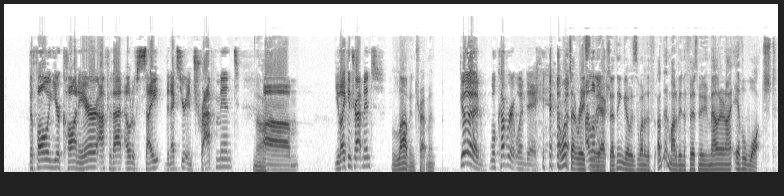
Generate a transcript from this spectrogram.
the following year Con Air, after that Out of Sight, the next year Entrapment. No, Um, you like Entrapment? love Entrapment. Good. We'll cover it one day. I watched that recently. it. actually, I think it was one of the. I think that might have been the first movie Mallory and I ever watched.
